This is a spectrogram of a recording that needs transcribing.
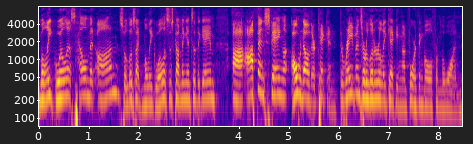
Malik Willis, helmet on. So it looks like Malik Willis is coming into the game. Uh, offense staying. Oh, no, they're kicking. The Ravens are literally kicking on fourth and goal from the one.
